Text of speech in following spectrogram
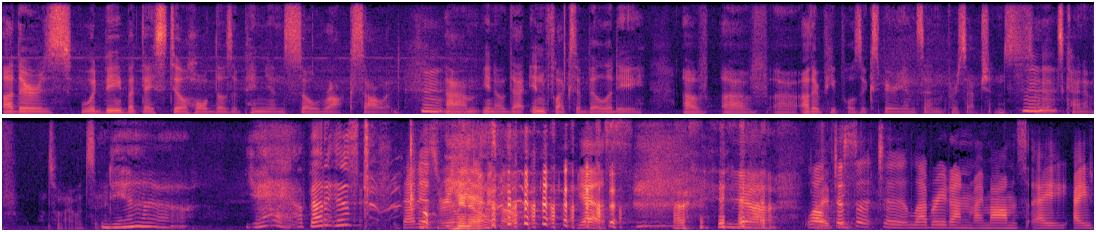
others would be, but they still hold those opinions so rock solid. Um, you know, that inflexibility of of uh, other people's experience and perceptions. So that's kind of that's what I would say. Yeah. Yeah, that is. that is really You know? difficult. yes. yeah. Well, I just to, to elaborate on my mom's, I, I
